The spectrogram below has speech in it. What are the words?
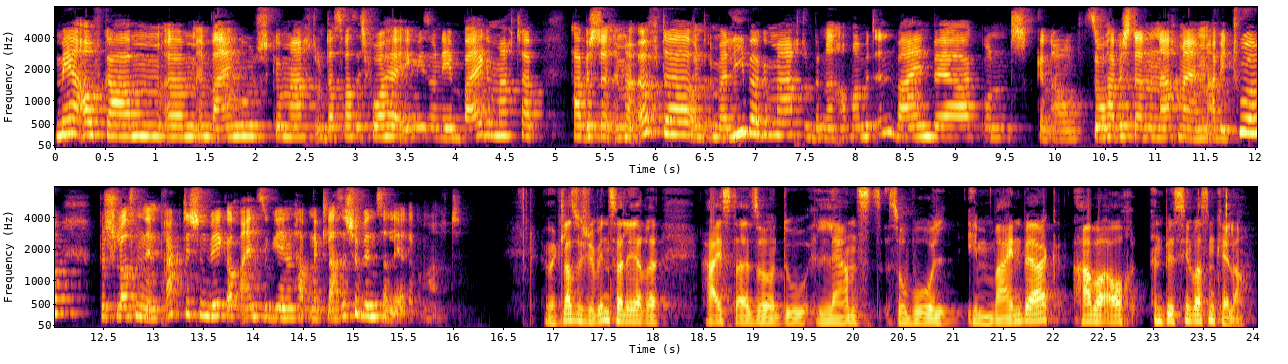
mehr Aufgaben ähm, im Weingut gemacht und das, was ich vorher irgendwie so nebenbei gemacht habe, habe ich dann immer öfter und immer lieber gemacht und bin dann auch mal mit in Weinberg und genau, so habe ich dann nach meinem Abitur beschlossen, den praktischen Weg auch einzugehen und habe eine klassische Winzerlehre gemacht. Eine klassische Winzerlehre heißt also, du lernst sowohl im Weinberg, aber auch ein bisschen was im Keller.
